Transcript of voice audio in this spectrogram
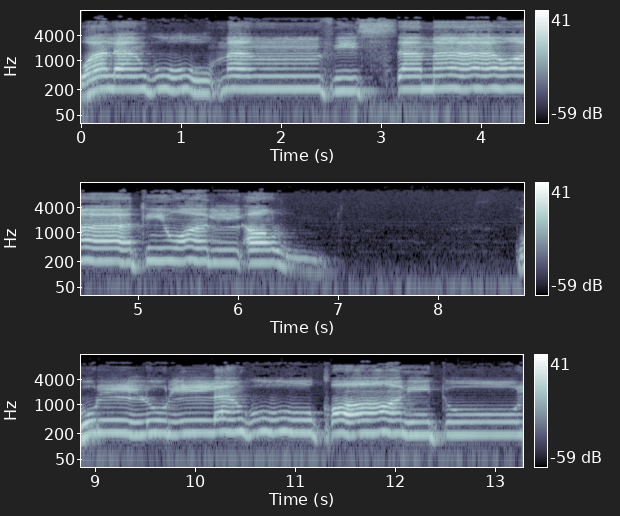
وله من في السماوات والارض كل له قانتون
